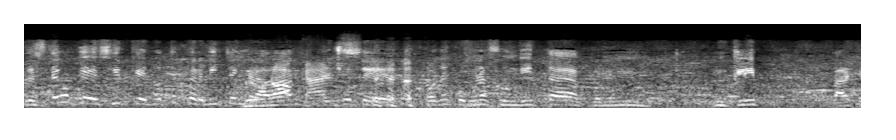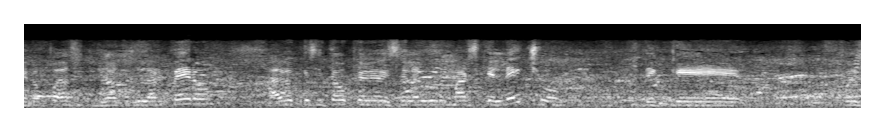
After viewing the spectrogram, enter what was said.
Les tengo que decir que no te permiten grabar. De hecho, te, te ponen como una fundita con un, un clip para que no puedas utilizar tu celular. Pero algo que sí tengo que agradecerle a Bruno Mars, que el hecho de que pues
